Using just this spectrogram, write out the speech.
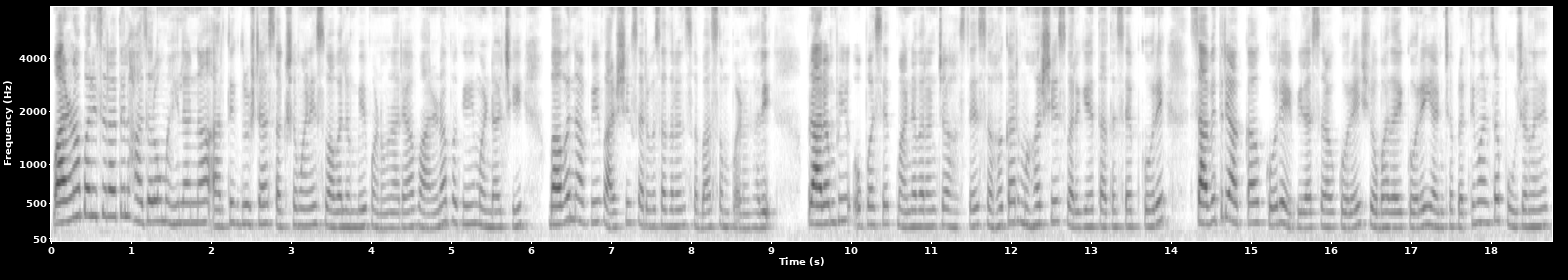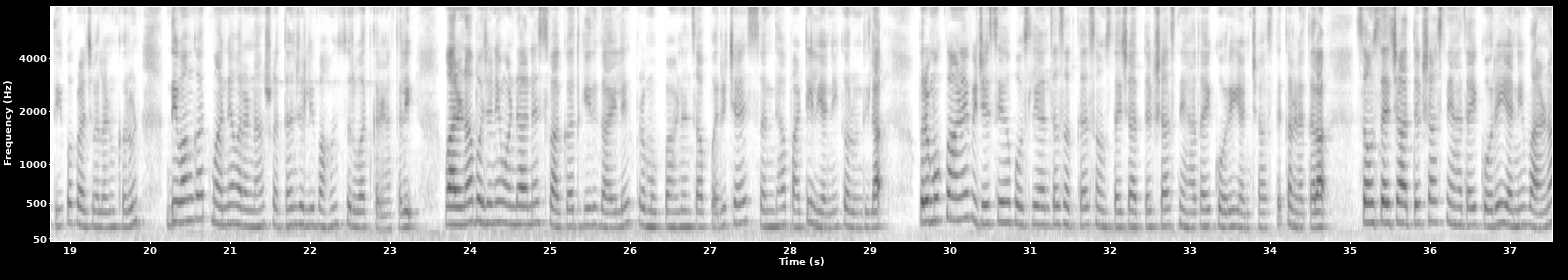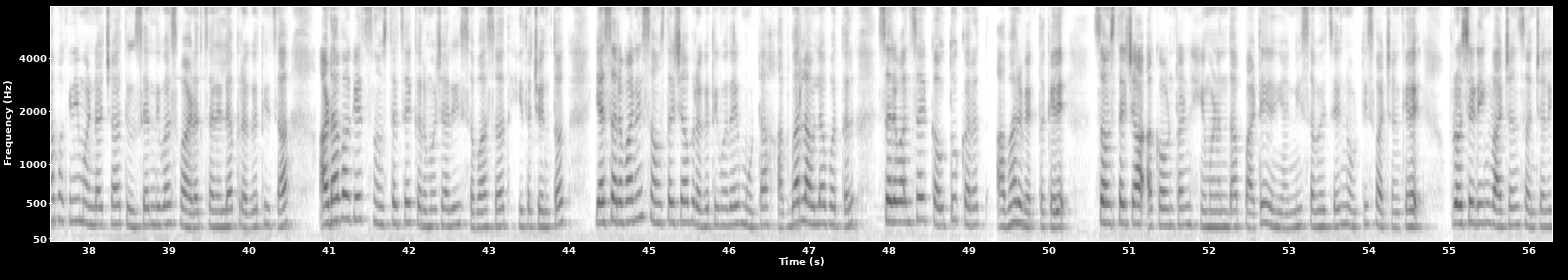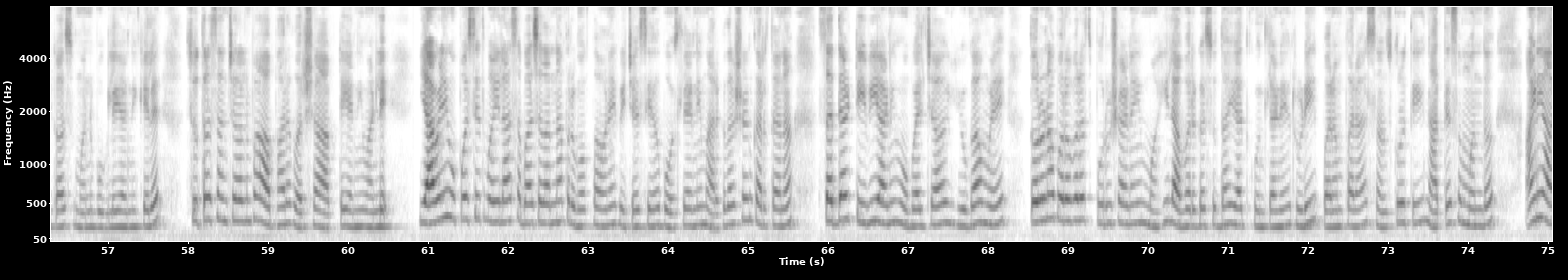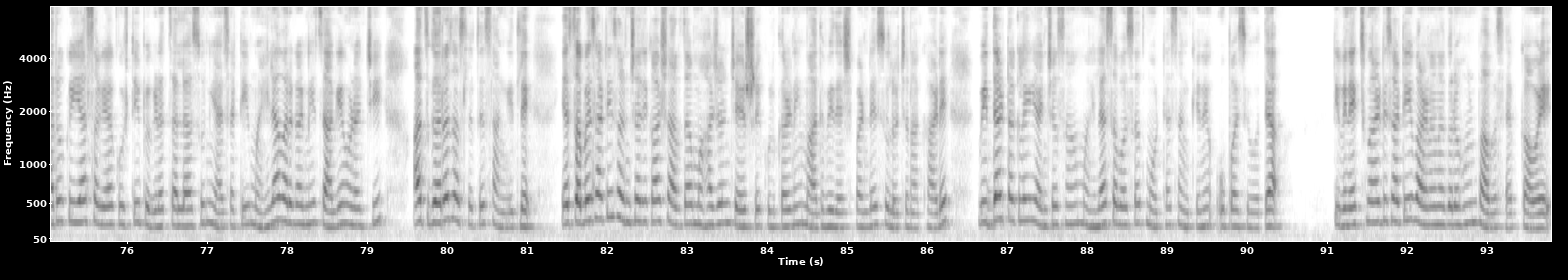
वारणा परिसरातील हजारो महिलांना आर्थिकदृष्ट्या सक्षम आणि स्वावलंबी बनवणाऱ्या वारणा भगिनी मंडळाची बावन्नावी वार्षिक सर्वसाधारण सभा संपन्न झाली. प्रारंभी उपस्थित मान्यवरांच्या हस्ते सहकार महर्षी स्वर्गीय तातासाहेब कोरे सावित्री अक्का कोरे विलासराव कोरे शोभादाई कोरे यांच्या प्रतिमांचं पूजन आणि दीपप्रज्वलन करून दिवंगत मान्यवरांना श्रद्धांजली वाहून सुरुवात करण्यात आली. वारणा भजनी मंडळाने स्वागत गीत गायले. प्रमुख पाहुण्यांचा परिचय संध्या पाटील यांनी करून दिला. प्रमुख पाहुणे विजयसिंह भोसले यांचा सत्कार संस्थेच्या अध्यक्षा स्नेहाताई कोरे यांच्या हस्ते करण्यात आला. संस्थेच्या अध्यक्षा स्नेहाताई कोरे यांनी वारणा भगिनी मंडळाच्या दिवसेंदिवस वाढत चाललेल्या प्रगतीचा आढावा घेत संस्थेचे कर्मचारी सभासद हितचिंतक या सर्वांनी संस्थेच्या प्रगतीमध्ये मोठा हातभार लावल्याबद्दल सर्वांचे कौतुक करत आभार व्यक्त केले. संस्थेच्या अकाउंटंट हेमनंदा पाटील यांनी सभेचे नोटीस वाचन केले. प्रोसिडिंग वाचन संचालिका सुमन बुगले यांनी केले. सूत्रसंचालन व आभार वर्षा आपटे यांनी मांडले. यावेळी उपस्थित महिला सभासदांना प्रमुख पाहुणे विजयसिंह भोसले यांनी मार्गदर्शन करताना सध्या टी व्ही आणि मोबाईलच्या युगामुळे तरुणाबरोबरच पुरुष आणि महिला वर्गसुद्धा यात गुंतल्याने रूढी परंपरा संस्कृती नातेसंबंध आणि आरोग्य या सगळ्या गोष्टी बिघडत चालल्या असून यासाठी महिला वर्गांनी जागे होण्याची आज गरज असल्याचे सांगितले. या सभेसाठी संचालिका शारदा महाजन जयश्री कुलकर्णी माधवी देशपांडे सुलोचना खाडे विद्या टकले यांच्यासह महिला सभासद मोठ्या संख्येने उपस्थित होत्या. टी व्ही नेक्स्ट मराठीसाठी वारणानगरहून बाबासाहेब कावळे.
